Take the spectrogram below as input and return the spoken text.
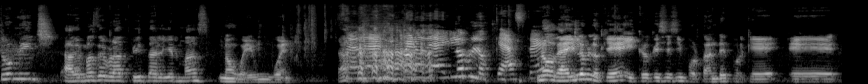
Tú, Mitch, además de Brad Pitt, ¿alguien más? No, güey, un buen. Pero de ahí lo bloqueaste. No, de ahí lo bloqueé y creo que sí es importante porque eh,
